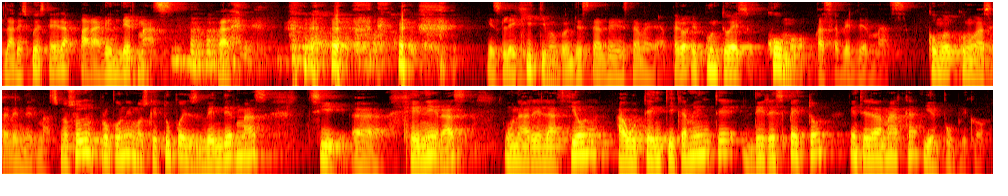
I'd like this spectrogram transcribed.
La respuesta era para vender más. es legítimo contestar de esta manera, pero el punto es cómo vas a vender más. ¿Cómo, cómo vas a vender más? Nosotros proponemos que tú puedes vender más si uh, generas una relación auténticamente de respeto entre la marca y el público.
